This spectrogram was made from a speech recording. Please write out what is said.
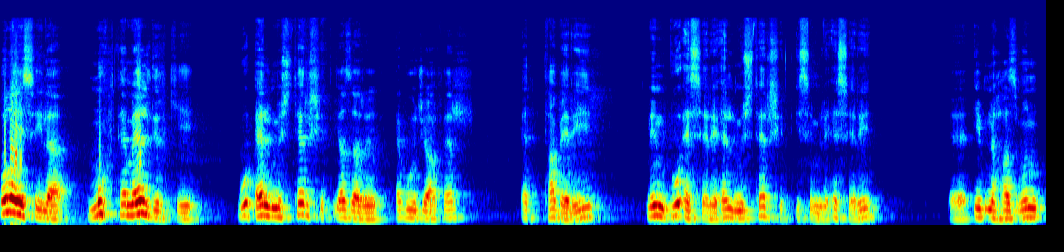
Dolayısıyla muhtemeldir ki bu El Müsterşit yazarı Ebu Cafer Et-Taberi'nin bu eseri El Müsterşit isimli eseri e, İbn Hazm'ın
